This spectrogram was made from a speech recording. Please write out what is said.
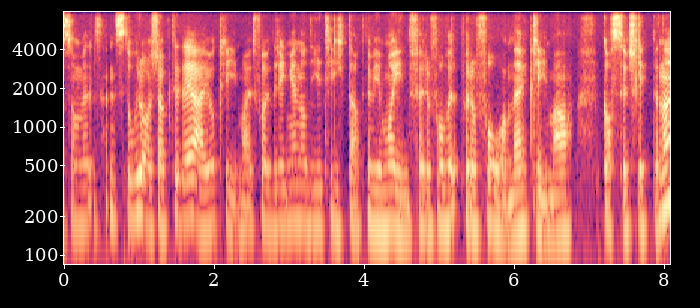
som en stor årsak til det er jo klimautfordringen og de tiltakene vi må innføre for, for å få ned klimagassutslippene.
